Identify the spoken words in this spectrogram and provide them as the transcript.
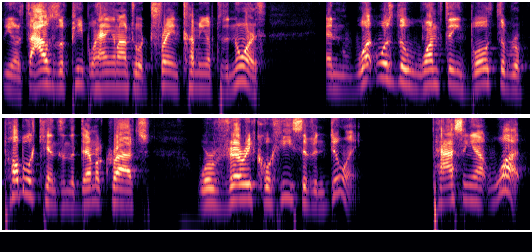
you know thousands of people hanging onto a train coming up to the north. And what was the one thing both the Republicans and the Democrats were very cohesive in doing? Passing out what?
